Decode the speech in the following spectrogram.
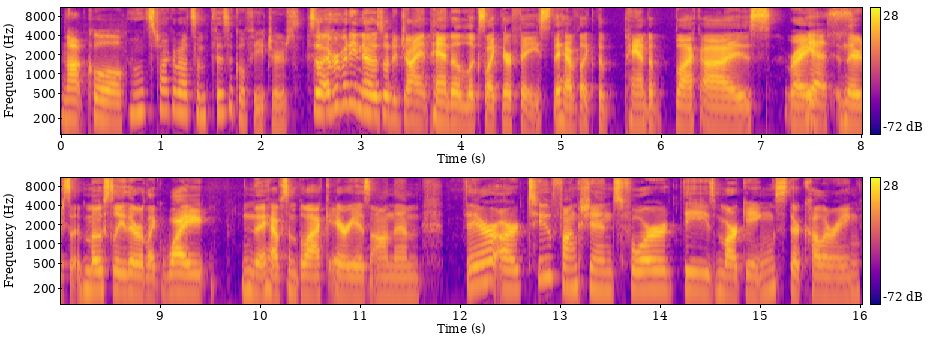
Not cool. Let's talk about some physical features. So everybody knows what a giant panda looks like their face. They have like the panda black eyes, right? Yes. And there's mostly they're like white and they have some black areas on them. There are two functions for these markings, their coloring.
